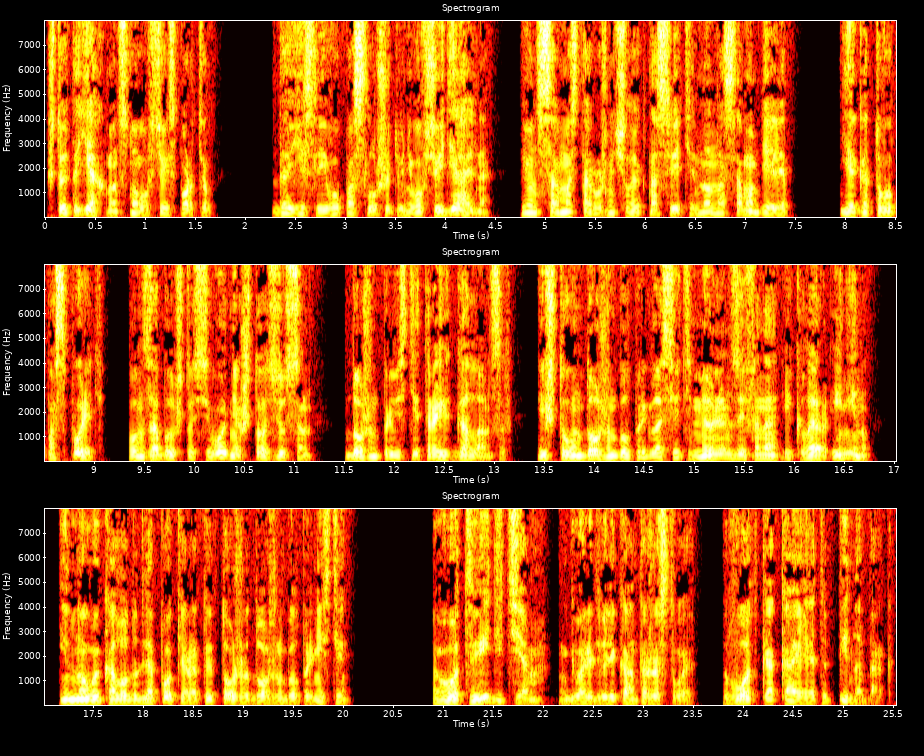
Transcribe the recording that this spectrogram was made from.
что это Яхман снова все испортил. Да если его послушать, у него все идеально, и он самый осторожный человек на свете, но на самом деле я готова поспорить. Он забыл, что сегодня, что Зюссон должен привести троих голландцев, и что он должен был пригласить Мюллензифена и Клэр и Нину. И новую колоду для покера ты тоже должен был принести. — Вот видите, — говорит великан торжествуя, — вот какая это Пиннеберг.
